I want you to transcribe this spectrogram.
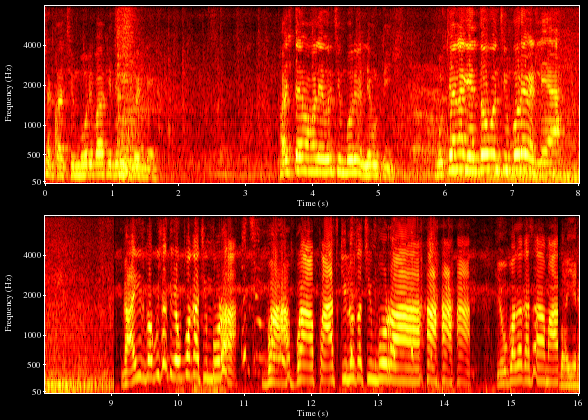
शकता चिंबोरी बघा किती मोठी भेटले फर्स्ट टाइम आम्हाला एवढी चिंबोरी भेटली मोठी. मोठ्याना गेलतो पण चिंबोऱ्या भेटल्या गाईच बघू शकते येऊ बघा चिंबोरा. बाबा पाच किलोचा चिंबोरा. येऊ बघा कसा मा- बाहेर.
